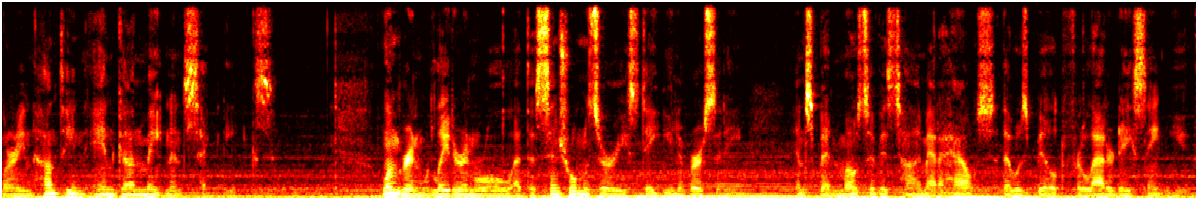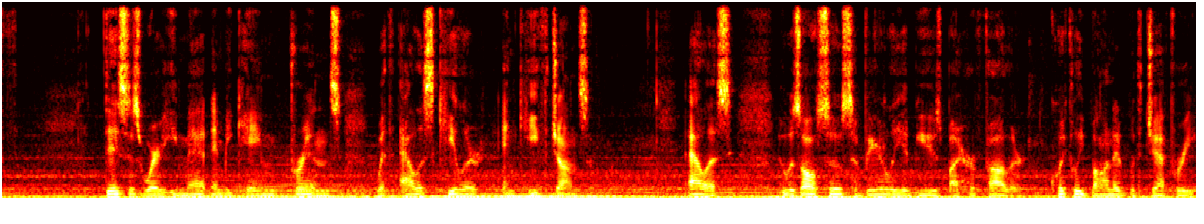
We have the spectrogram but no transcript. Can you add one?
learning hunting and gun maintenance techniques. Lundgren would later enroll at the Central Missouri State University and spend most of his time at a house that was built for Latter day Saint youth. This is where he met and became friends with Alice Keeler and Keith Johnson. Alice, who was also severely abused by her father, quickly bonded with Jeffrey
